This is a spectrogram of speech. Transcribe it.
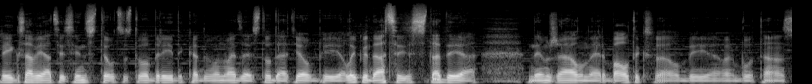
Rīgas aviācijas institūts uz to brīdi, kad man vajadzēja studēt, jau bija likvidācijas stadijā. Diemžēl Mēra Baltiks vēl bija varbūt tās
